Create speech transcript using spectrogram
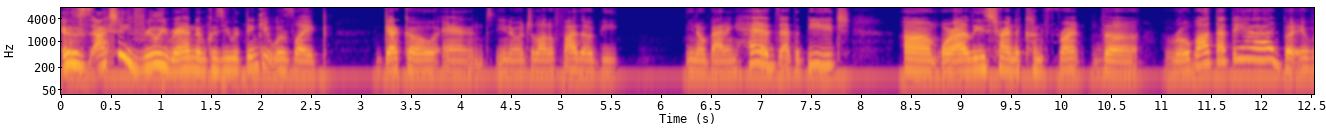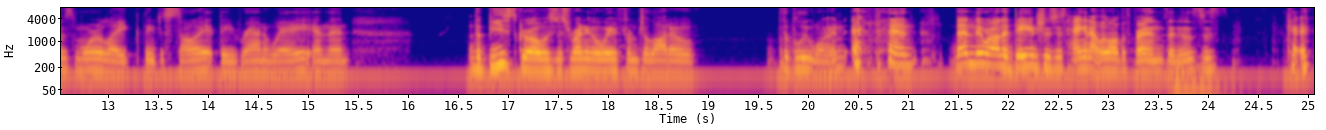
It was actually really random because you would think it was like Gekko and you know Gelato Five that would be you know batting heads at the beach um, or at least trying to confront the robot that they had, but it was more like they just saw it, they ran away, and then the Beast Girl was just running away from Gelato, the blue one, and then then they were on a date and she was just hanging out with all the friends, and it was just okay.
